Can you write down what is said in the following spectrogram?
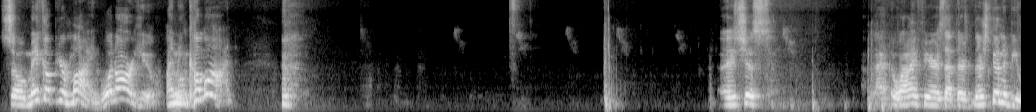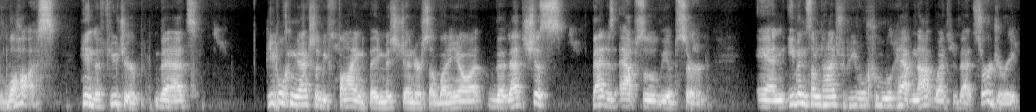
So make up your mind. What are you? I mean, come on. it's just what I fear is that there's there's going to be laws in the future that people can actually be fined if they misgender someone. You know what? That's just that is absolutely absurd. And even sometimes for people who have not went through that surgery,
